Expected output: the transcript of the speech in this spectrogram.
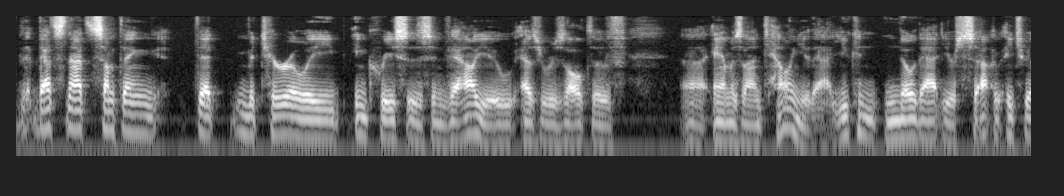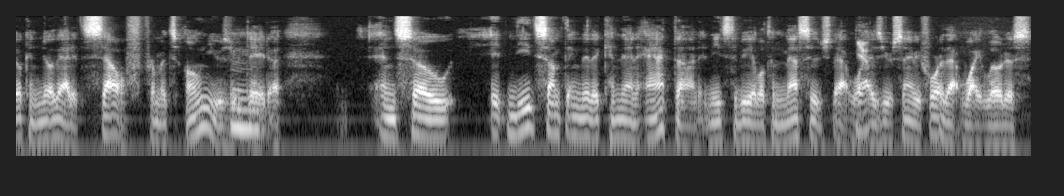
that's not something that materially increases in value as a result of uh, Amazon telling you that. You can know that yourself. HBO can know that itself from its own user mm-hmm. data. And so it needs something that it can then act on. It needs to be able to message that, yep. as you were saying before, that White Lotus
